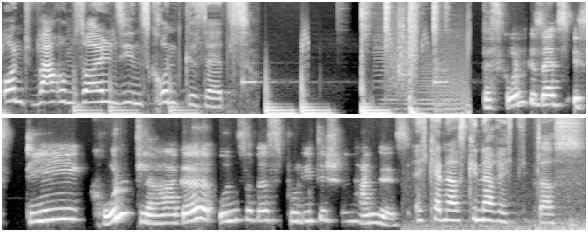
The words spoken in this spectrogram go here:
Und warum sollen sie ins Grundgesetz? Das Grundgesetz ist die Grundlage unseres politischen Handelns. Ich kenne das Kinderrecht, dass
